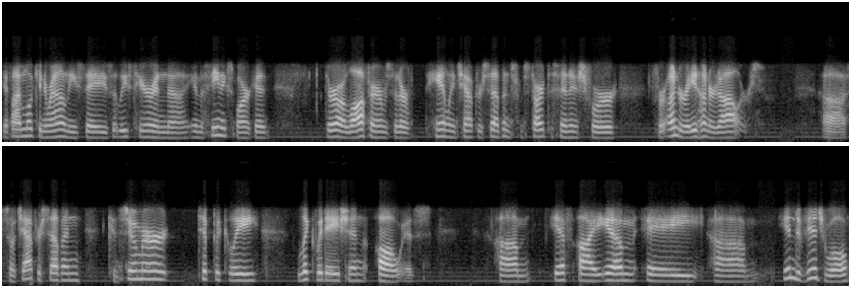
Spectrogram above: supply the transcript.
if I'm looking around these days, at least here in uh, in the Phoenix market, there are law firms that are handling Chapter Sevens from start to finish for for under eight hundred dollars. Uh, so Chapter Seven, consumer, typically liquidation always. Um, if I am a um, individual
